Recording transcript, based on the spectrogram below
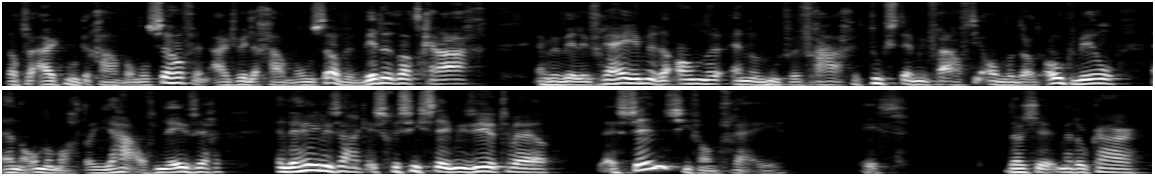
dat we uit moeten gaan van onszelf en uit willen gaan van onszelf. We willen dat graag en we willen vrijen met de ander en dan moeten we vragen, toestemming vragen of die ander dat ook wil en de ander mag dan ja of nee zeggen. En de hele zaak is gesystemiseerd terwijl de essentie van vrijen is dat je met elkaar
